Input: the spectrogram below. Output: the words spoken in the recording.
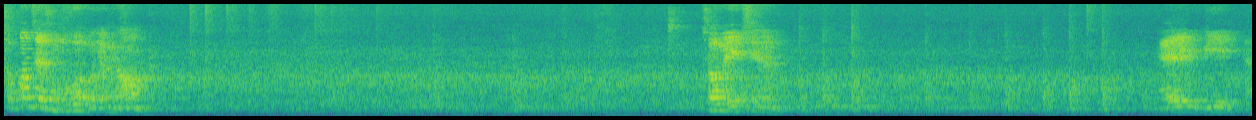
첫 번째 정보가 뭐냐면 점 H는 L 위에 있다.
